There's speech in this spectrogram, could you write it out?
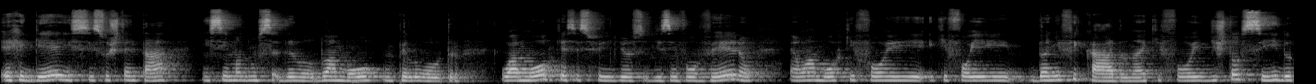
erguer e se sustentar em cima do, do, do amor um pelo outro. O amor que esses filhos desenvolveram é um amor que foi, que foi danificado, né? que foi distorcido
